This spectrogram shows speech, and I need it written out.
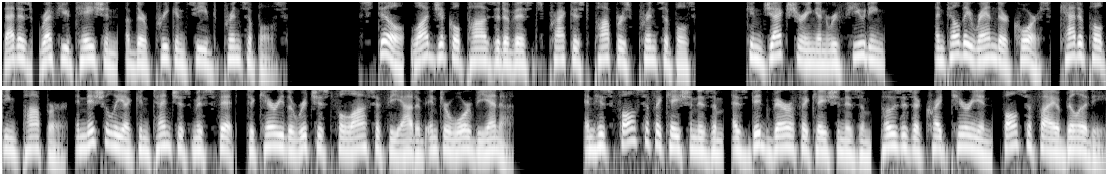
that is, refutation, of their preconceived principles. Still, logical positivists practiced Popper's principles—conjecturing and refuting, until they ran their course, catapulting Popper, initially a contentious misfit, to carry the richest philosophy out of interwar Vienna. And his falsificationism, as did verificationism, poses a criterion, falsifiability,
